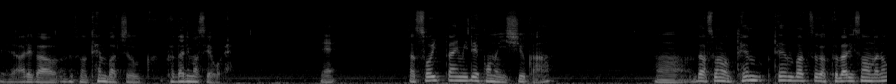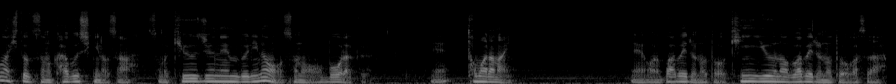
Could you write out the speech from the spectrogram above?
えー、あれが、その天罰を下りますよ、これ。ね。そういった意味でこの1週間、うん、だからその天天罰が下りそうなのが一つその株式のさ、その90年ぶりのその暴落、ね、止まらない。ね、このバベルの塔、金融のバベルの塔がさ、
